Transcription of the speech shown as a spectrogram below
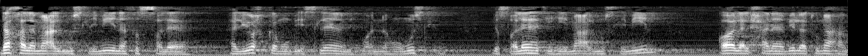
دخل مع المسلمين في الصلاة هل يحكم بإسلامه وأنه مسلم بصلاته مع المسلمين قال الحنابلة نعم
